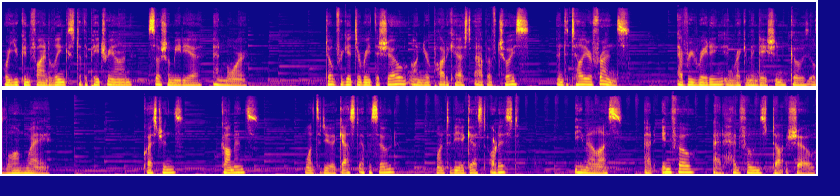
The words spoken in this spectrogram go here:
where you can find links to the Patreon, social media, and more. Don't forget to rate the show on your podcast app of choice and to tell your friends. Every rating and recommendation goes a long way. Questions? Comments? Want to do a guest episode? Want to be a guest artist? Email us at info at headphones.show.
